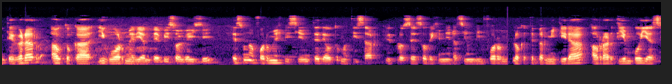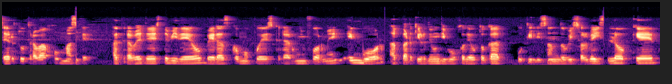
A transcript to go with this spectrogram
Integrar AutoCAD y Word mediante Visual Basic es una forma eficiente de automatizar el proceso de generación de informes, lo que te permitirá ahorrar tiempo y hacer tu trabajo más A través de este video verás cómo puedes crear un informe en Word a partir de un dibujo de AutoCAD utilizando Visual Basic, lo que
